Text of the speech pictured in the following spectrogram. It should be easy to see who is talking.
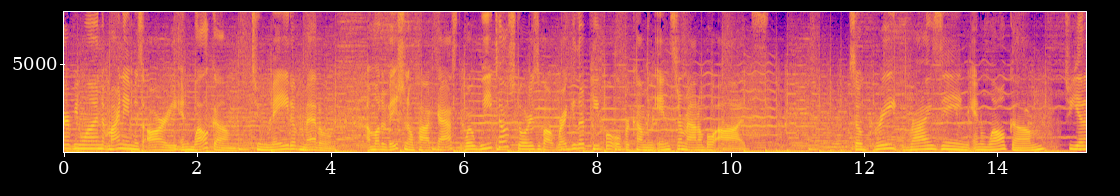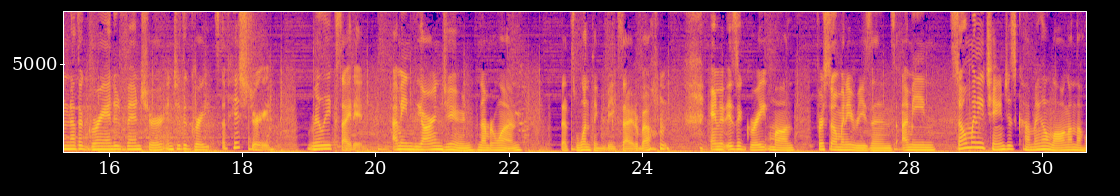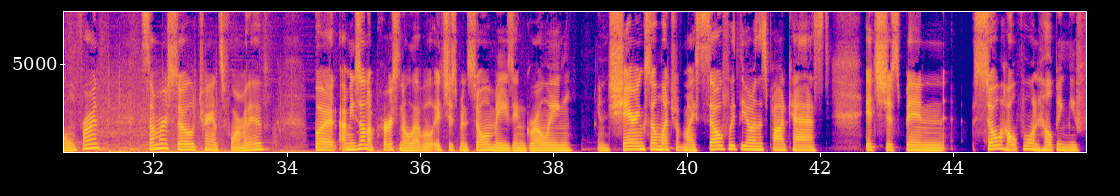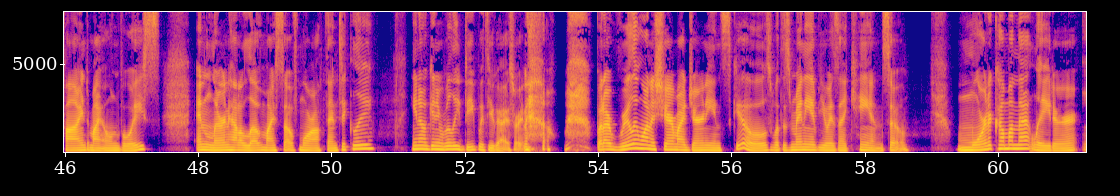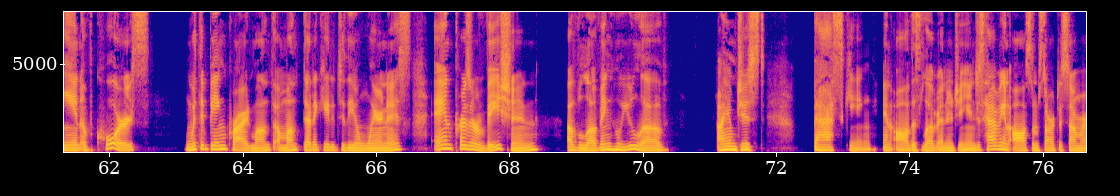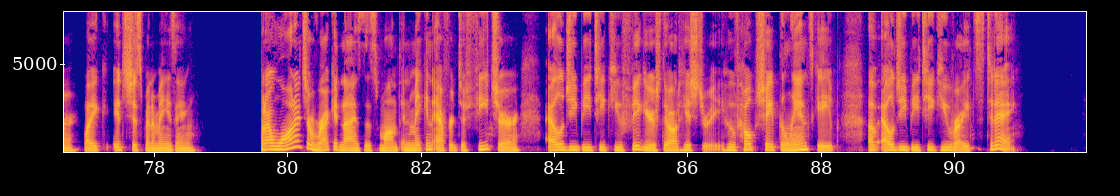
Speaker 1: there, everyone. My name is Ari, and welcome to Made of Mettle, a motivational podcast where we tell stories about regular people overcoming insurmountable odds. So, great rising, and welcome to yet another grand adventure into the greats of history. Really excited. I mean, we are in June, number one. That's one thing to be excited about. and it is a great month for so many reasons. I mean, so many changes coming along on the home front. Some are so transformative, but I mean, just on a personal level, it's just been so amazing growing and sharing so much of myself with you on this podcast. It's just been so helpful in helping me find my own voice and learn how to love myself more authentically. You know, getting really deep with you guys right now but I really want to share my journey and skills with as many of you as I can. So, more to come on that later. And of course, with it being Pride Month, a month dedicated to the awareness and preservation of loving who you love, I am just basking in all this love energy and just having an awesome start to summer. Like, it's just been amazing. But I wanted to recognize this month and make an effort to feature LGBTQ figures throughout history who've helped shape the landscape of LGBTQ rights today.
